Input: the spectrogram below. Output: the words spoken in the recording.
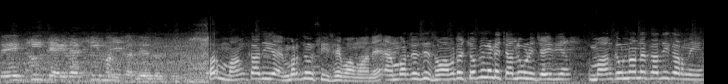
ਤੇ ਕੀ ਚਾਹੀਦਾ ਕੀ ਮੰਗ ਕਰਦੇ ਹੋ ਤੁਸੀਂ? ਸਰ ਮੰਗ ਕਾਦੀ ਐਮਰਜੈਂਸੀ ਸੇਵਾਵਾਂ ਨੇ। ਐਮਰਜੈਂਸੀ ਸੇਵਾਵਾਂ ਤਾਂ 24 ਘੰਟੇ ਚਾਲੂ ਹੋਣੀ ਚਾਹੀਦੀਆਂ ਮੰਗ ਉਹਨਾਂ ਨੇ ਕਾਦੀ ਕਰਨੀ ਹੈ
